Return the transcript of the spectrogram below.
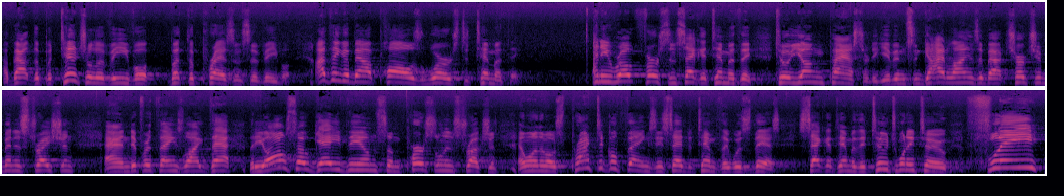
about the potential of evil, but the presence of evil. I think about Paul's words to Timothy. And he wrote 1st and 2nd Timothy to a young pastor to give him some guidelines about church administration and different things like that. But he also gave him some personal instruction. And one of the most practical things he said to Timothy was this 2 Timothy 2:22, flee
